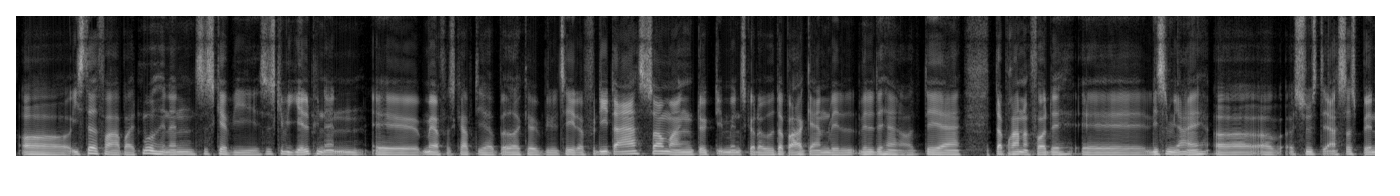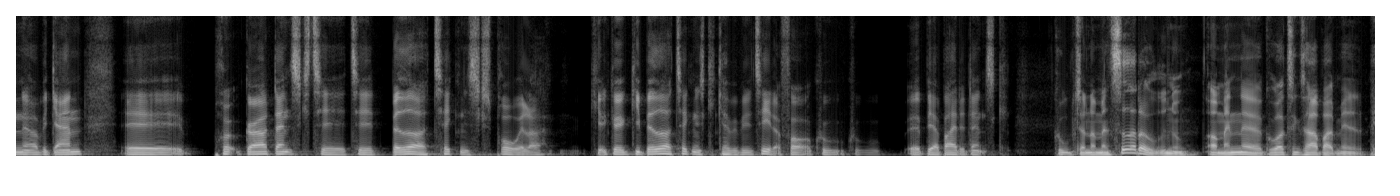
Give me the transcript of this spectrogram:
og i stedet for at arbejde mod hinanden, så skal vi, så skal vi hjælpe hinanden øh, med at få skabt de her bedre kapabiliteter, fordi der er så mange dygtige mennesker derude, der bare gerne vil, vil det her, og det er, der brænder for det, øh, ligesom jeg, og, og, og synes, det er så spændende, og vil gerne øh, prø- gøre dansk til, til et bedre teknisk sprog, eller give bedre tekniske kapabiliteter for at kunne, kunne øh, bearbejde dansk. Cool. Så når man sidder derude nu, og man øh, kunne godt tænke sig at arbejde med NLP,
